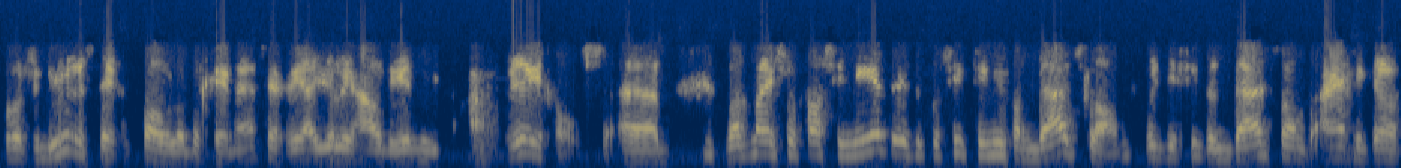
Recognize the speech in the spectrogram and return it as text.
procedures tegen Polen beginnen en zeggen, ja, jullie houden hier niet aan regels. wat mij zo fascineert is de positie nu van Duitsland, want je ziet dat Duitsland eigenlijk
